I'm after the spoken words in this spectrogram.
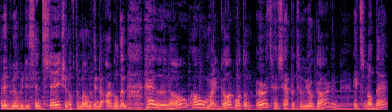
and it will be the sensation of the moment in the art world. And hello! Oh my god, what on earth has happened to your garden? It's not there.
